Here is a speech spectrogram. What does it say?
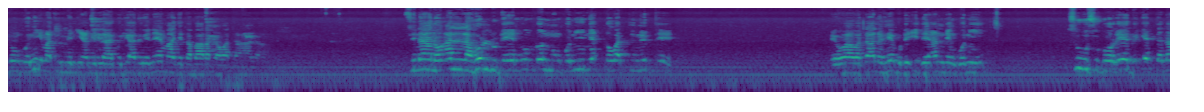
ɗum ko nimatum min niamillahi ko jeya ɗum e nemaji tabaraka wa taala sinano allah hollude en ɗum ɗon ɗum ko ni neɗɗo wattinirte e wawatano heɓude ide anden ko ni suusugo reedu ƴettana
